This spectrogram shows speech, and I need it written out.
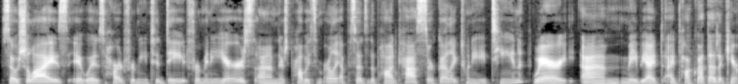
socialize. It was hard for me to date for many years. Um, there's probably some early episodes of the podcast, circa like 2018, where um, maybe I I talk about that. I can't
